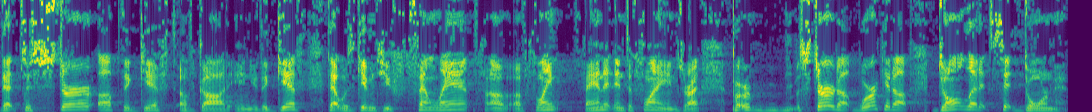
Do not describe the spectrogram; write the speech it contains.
that to stir up the gift of God in you, the gift that was given to you, fan, uh, flame, fan it into flames, right? Stir it up, work it up, don't let it sit dormant.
